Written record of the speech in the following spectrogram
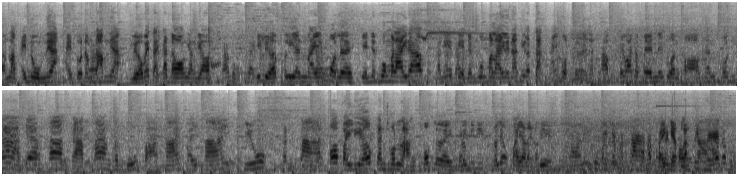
สำหรับไอ้หนุ่มเนี่ยไอ้ตัวดำๆเนี่ยเหลือไว้แต่กระดองอย่างเดียว ครับผมที่เหลือเปลี่ยนใหม่ทั้งหมดเลย เปลี่ยนยันพวงมาลัยนะครับ อันนี้เปลี่ยนยันพวงมาลัยเลยนะที่เขาจัดให้หมดเลยนะครับ ไม่ว่าจะเป็นในส่วนของกันชนหน้า แก้มข้างกาบข้าง สกู๊ปฝาท้าย ไฟท้าย คิ้ว กันสาดข้อไฟเลี้ยว กันชนหลังครบเลยแล้วนี่นี่เขาเรียกว่าไฟอะไรครับพี่ อันนี้คือไฟแก๊ปหลังคาครับไฟแก๊ปหลังคา เป็นของฟิตแท้ครับผม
